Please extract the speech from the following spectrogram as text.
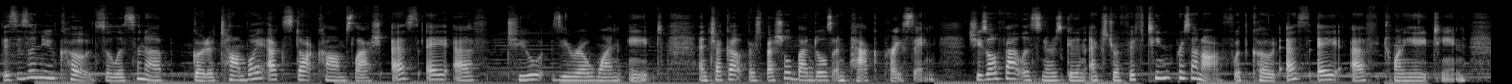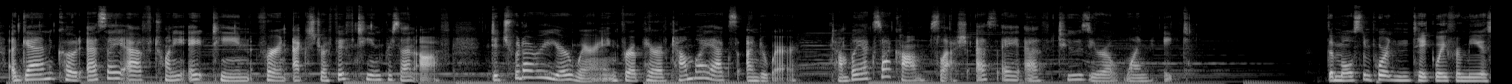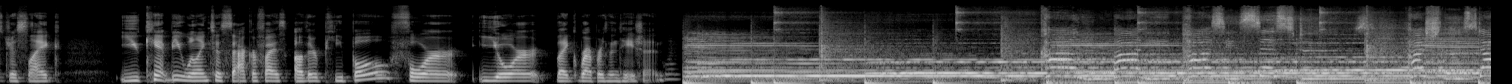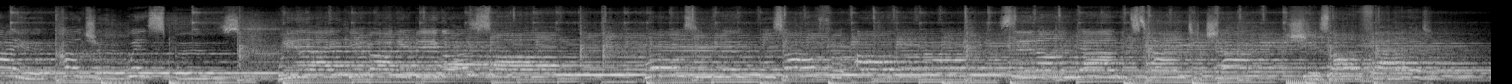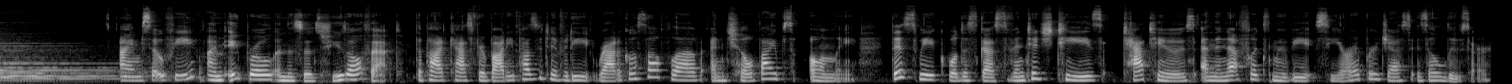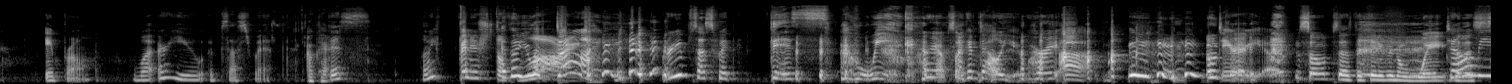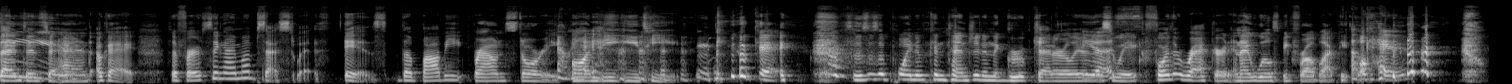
This is a new code, so listen up. Go to tomboyx.com slash SAF 2018 and check out their special bundles and pack pricing. She's All Fat listeners get an extra 15% off with code SAF2018. Again, code SAF2018 for an extra 15% off. Ditch whatever you're wearing for a pair of Tomboy X underwear. TomboyX.com slash SAF2018. The most important takeaway for me is just like, you can't be willing to sacrifice other people for your like representation. Sisters. Hush those diet culture whispers. We like I'm Sophie, I'm April, and this is She's All Fat. the podcast for body positivity, radical self love, and chill vibes only. This week, we'll discuss vintage tees, tattoos, and the Netflix movie Sierra Burgess is a Loser. April, what are you obsessed with? Okay. This. Let me finish the I thought you were done. what are you obsessed with this week? Hurry up so I can tell you. Hurry up. okay. Dare you. I'm so obsessed. I can't even wait Tell for the me. sentence to end. Okay. The first thing I'm obsessed with is the Bobby Brown story on BET. okay. So this is a point of contention in the group chat earlier Yes. this week. For the record, and I will speak for all black people. Okay.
